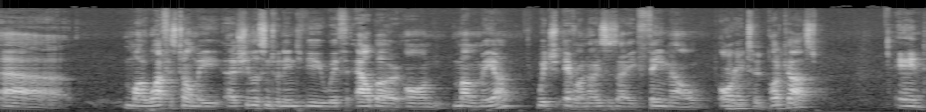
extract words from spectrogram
uh, my wife has told me uh, she listened to an interview with Albo on Mamamia, which everyone knows is a female-oriented mm-hmm. podcast, and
